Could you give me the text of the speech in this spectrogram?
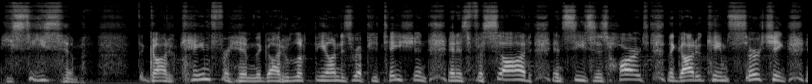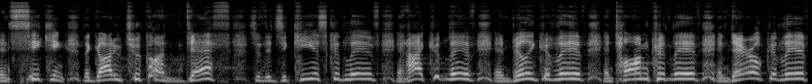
He sees him the God who came for him, the God who looked beyond his reputation and his facade and sees his heart, the God who came searching and seeking, the God who took on death so that Zacchaeus could live and I could live and Billy could live and Tom could live and Daryl could live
